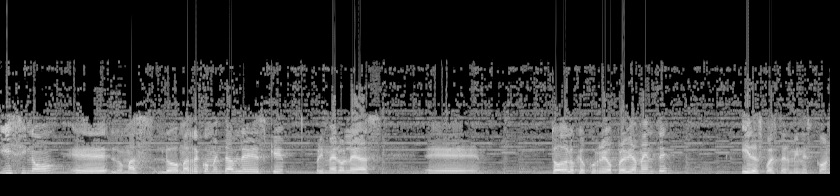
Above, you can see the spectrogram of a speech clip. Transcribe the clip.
y si no, eh, lo más lo más recomendable es que primero leas eh, todo lo que ocurrió previamente y después termines con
